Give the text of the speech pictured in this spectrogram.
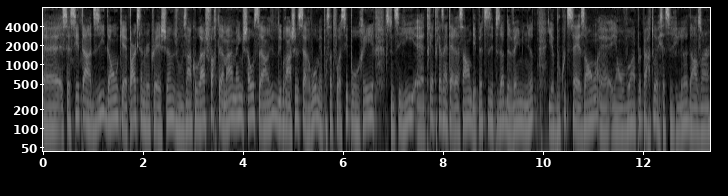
Euh, ceci étant dit, donc, euh, Parks and Recreation, je vous encourage fortement. Même chose, ça a envie de débrancher le cerveau, mais pour cette fois-ci, pour rire, c'est une série euh, très, très intéressante, des petits épisodes de 20 minutes. Il y a beaucoup de saisons euh, et on va un peu partout avec cette série-là dans un,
